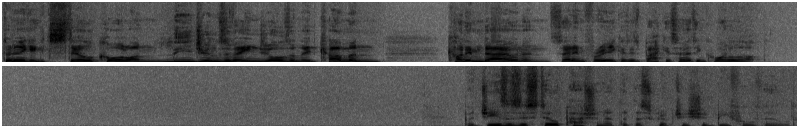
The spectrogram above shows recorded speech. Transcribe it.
Don't you think he could still call on legions of angels and they'd come and cut him down and set him free because his back is hurting quite a lot? But Jesus is still passionate that the scriptures should be fulfilled.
